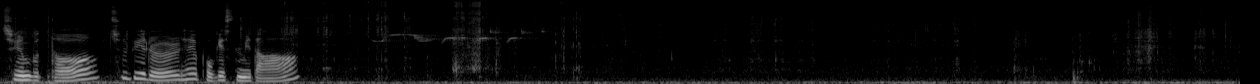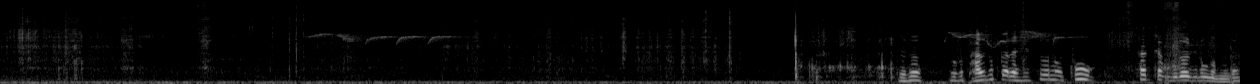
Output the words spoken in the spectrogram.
지금부터 추비를 해 보겠습니다. 그래서 이렇게 반 숟가락씩 떠놓고 살짝 묻어주는 겁니다.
